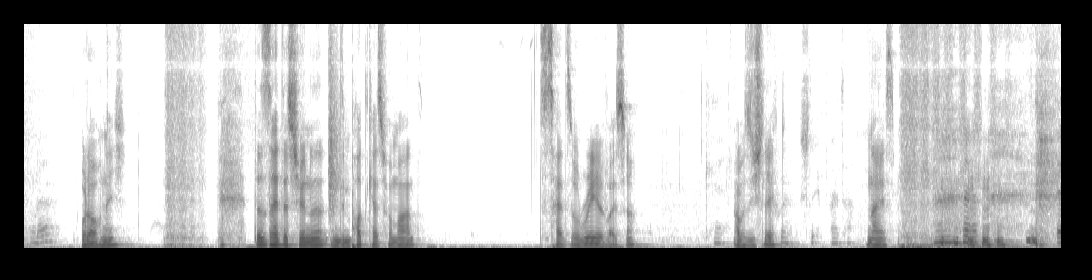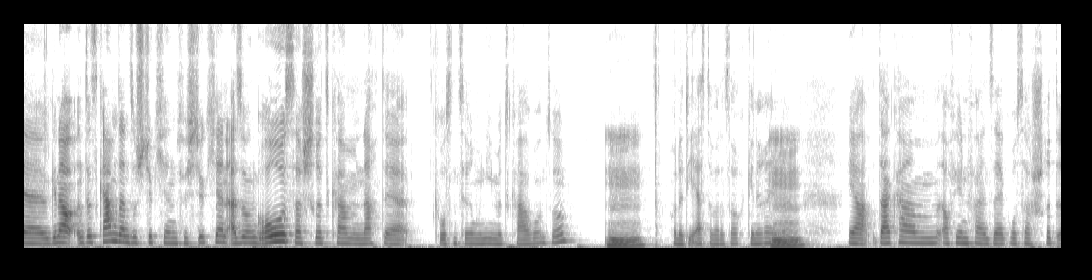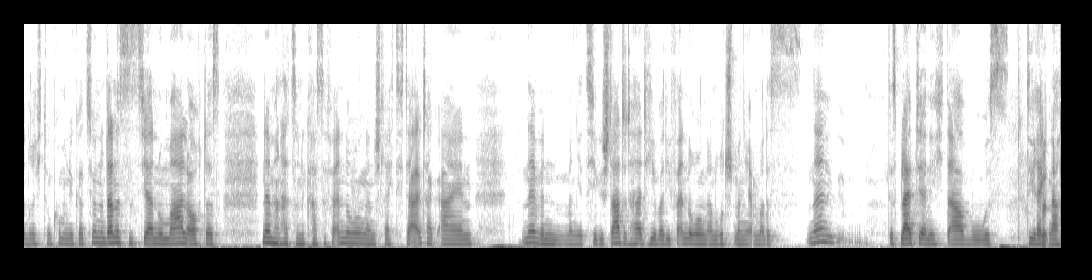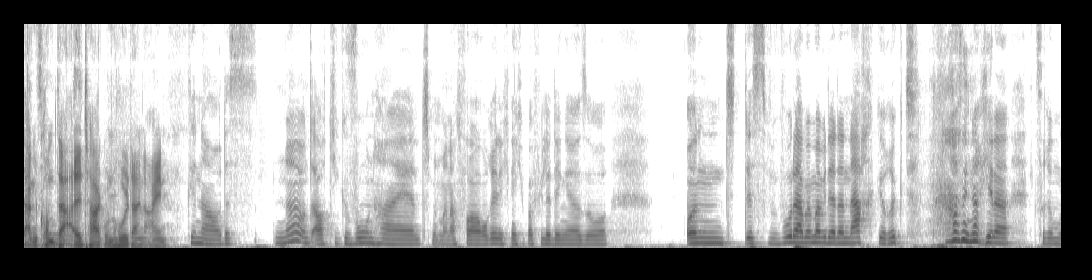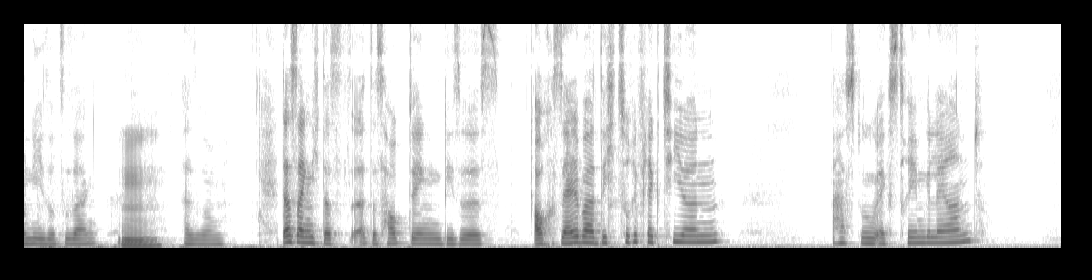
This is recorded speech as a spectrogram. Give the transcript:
Oder? Auch nicht. Das ist halt das Schöne in dem Podcast-Format. Das ist halt so real, weißt du? Okay, Aber sie schläft. cool. Schläft weiter. Nice. Äh, genau, und das kam dann so Stückchen für Stückchen. Also ein großer Schritt kam nach der großen Zeremonie mit Caro und so. Mhm. Oder die erste war das auch generell. Ne? Mhm. Ja, da kam auf jeden Fall ein sehr großer Schritt in Richtung Kommunikation. Und dann ist es ja normal auch, dass ne, man hat so eine krasse Veränderung, dann schleicht sich der Alltag ein. Ne, wenn man jetzt hier gestartet hat, hier war die Veränderung, dann rutscht man ja immer das, ne, das bleibt ja nicht da, wo es direkt Da, nach dann kommt der. Alltag und holt einen ein. Genau, das, ne, und auch die Gewohnheit mit meiner Frau, rede ich nicht über viele Dinge, so. Und das wurde aber immer wieder danach gerückt, quasi nach jeder Zeremonie sozusagen. Mhm. Also, das ist eigentlich das, äh, das Hauptding, dieses auch selber dich zu reflektieren, hast du extrem gelernt.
